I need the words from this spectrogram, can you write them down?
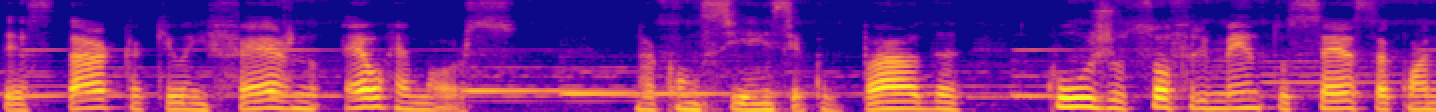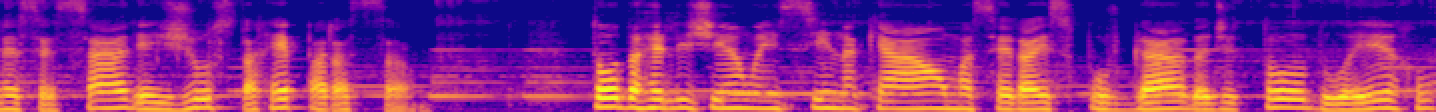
destaca que o inferno é o remorso, na consciência culpada, cujo sofrimento cessa com a necessária e justa reparação. Toda religião ensina que a alma será expurgada de todo erro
